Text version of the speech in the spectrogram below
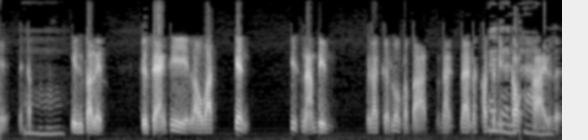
ย์นะครับอืมอินฟราเรดคือแสงที่เราวัดเช่น ที่สนามบิน เวลาเกิดโรคระบาดได้ได้ไหมเขาจะมีกล้องถ่ายไว้เลย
